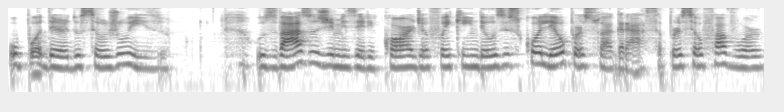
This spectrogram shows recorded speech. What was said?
o poder do seu juízo. Os vasos de misericórdia foi quem Deus escolheu por sua graça, por seu favor,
